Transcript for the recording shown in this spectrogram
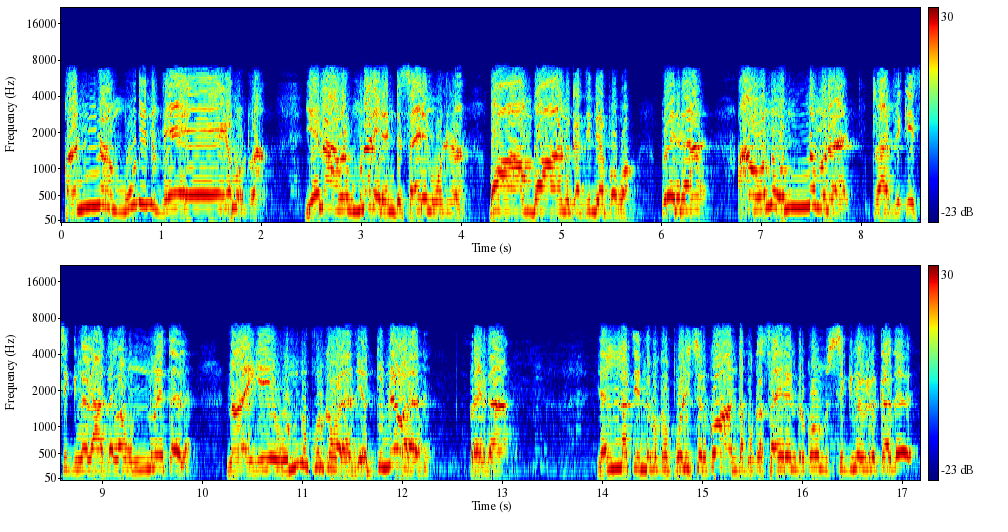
கண்ணை மூடிட்டு வேகம் ஓட்டலாம். ஏன்னா அவனுக்கு முன்னாடி ரெண்டு சைரன் ஓட்டணும் பாம் பான்னு கத்திட்டே போகும். புரியுதா? அவன் ஒண்ணு ஒண்ணும் பண்ண டிராபிக் சிக்னல் அதெல்லாம் ஒண்ணுமே தேவை நாளைக்கு ஒண்ணு குறுக்க வராது. எதுவுமே வராது. புரியுதா? எல்லாத்தையும் இந்த பக்கம் போலீஸ் இருக்கும் அந்த பக்கம் சைரன் இருக்கும் சிக்னல் இருக்காது.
